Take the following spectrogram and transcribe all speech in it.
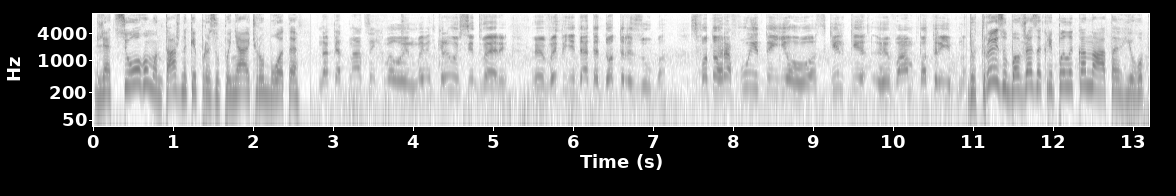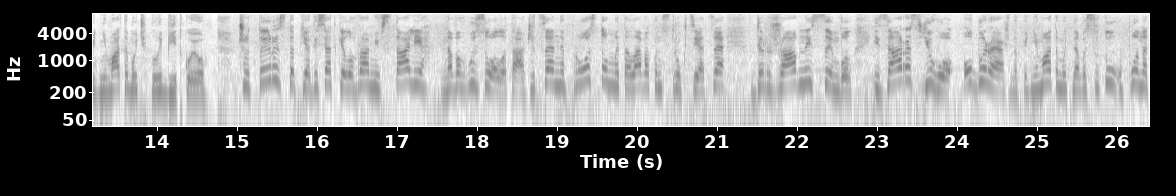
Для цього монтажники призупиняють роботи. На 15 хвилин ми відкрили всі двері. Е, Ви підійдете до тризуба, сфотографуєте його, скільки е, вам потрібно. До тризуба вже закріпили канати. Його підніматимуть лебідкою. 450 кілограмів сталі на вагу золота. Адже це не просто металева конструкція, це державний символ. І зараз його обережно підніматимуть на висоту у понад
